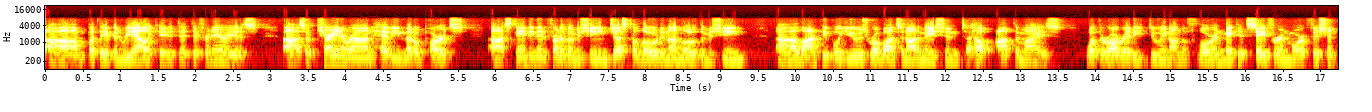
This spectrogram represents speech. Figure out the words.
um, but they've been reallocated to different areas. Uh, so carrying around heavy metal parts, uh, standing in front of a machine just to load and unload the machine. Uh, a lot of people use robots and automation to help optimize what they're already doing on the floor and make it safer and more efficient.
